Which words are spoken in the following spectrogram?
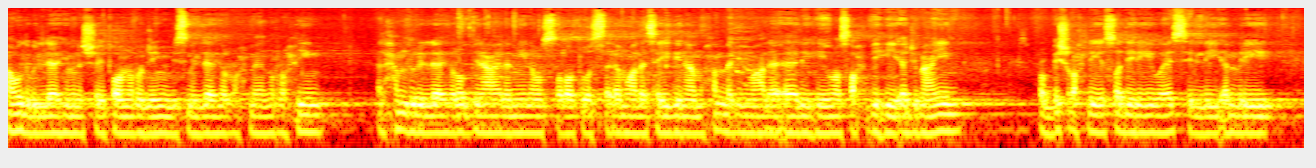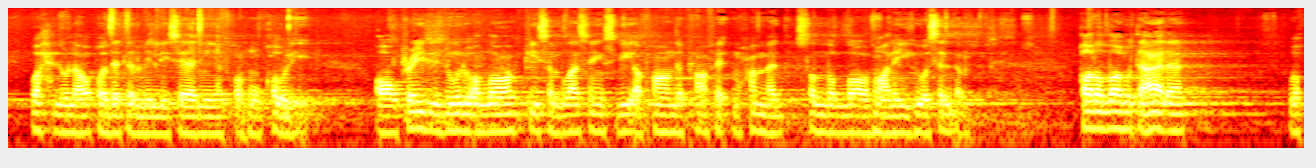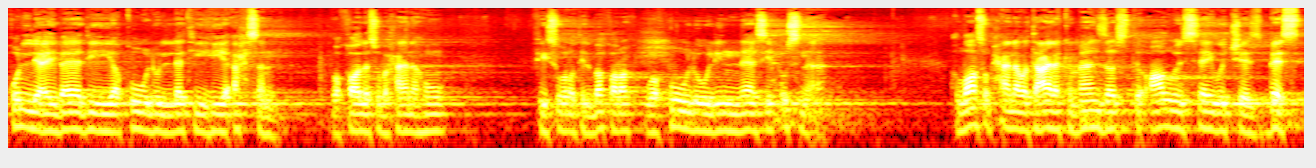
أعوذ بالله من الشيطان الرجيم. بسم الله الرحمن الرحيم. الحمد لله رب العالمين والصلاة والسلام على سيدنا محمد وعلى آله وصحبه أجمعين. رب اشرح لي صدري ويسر لي أمري واحلل عقدة من لساني يفقه قولي. All praise is due to Allah, peace and blessings be upon the Prophet Muhammad sallallahu alayhi wa sallam. قال الله تعالى وقل لعبادي يقول التي هي أحسن. وقال سبحانه في سورة البقرة وقولوا للناس حسنا Allah subhanahu wa ta'ala commands us to always say which is best.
